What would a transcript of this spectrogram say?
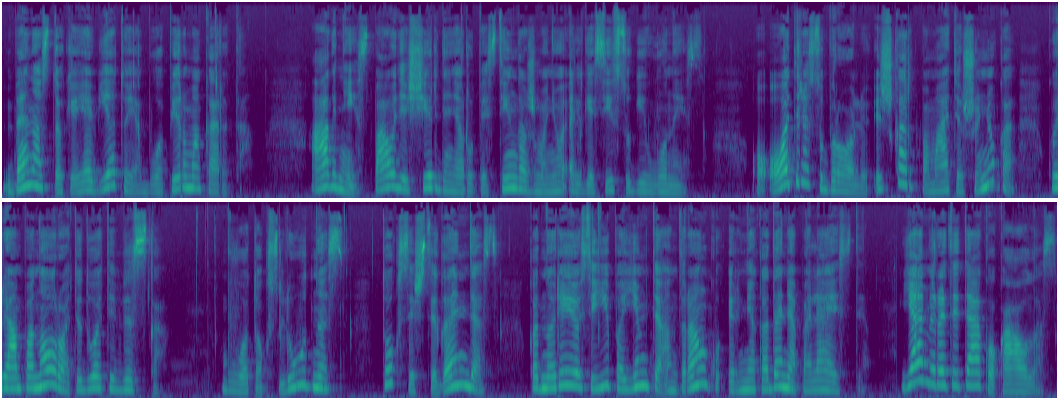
Benas tokioje vietoje buvo pirmą kartą. Agniai spaudė širdį nerūpestingas žmonių elgesys su gyvūnais. O Odrė su broliu iškart pamatė šuniuką, kuriam panoro atiduoti viską. Buvo toks liūdnas, toks išsigandęs, kad norėjosi jį paimti ant rankų ir niekada nepaleisti. Jam ir atiteko kaulas,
